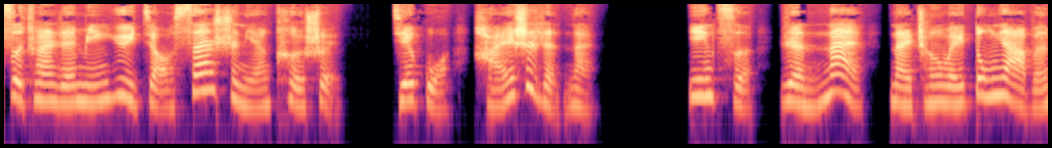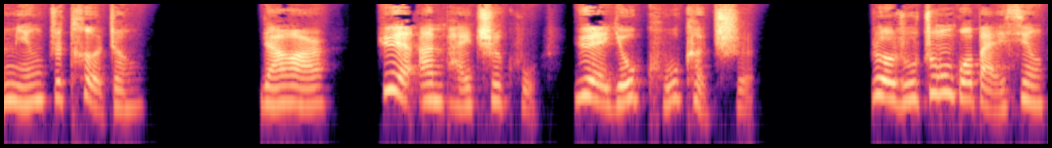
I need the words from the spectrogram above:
四川人民欲缴三十年课税，结果还是忍耐，因此忍耐乃成为东亚文明之特征。然而，越安排吃苦，越有苦可吃。若如中国百姓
